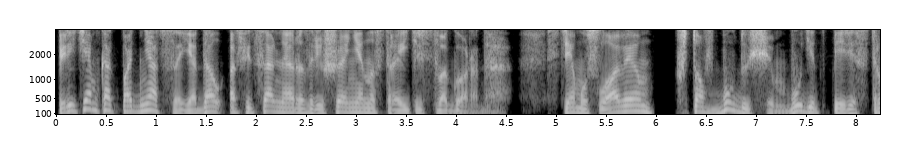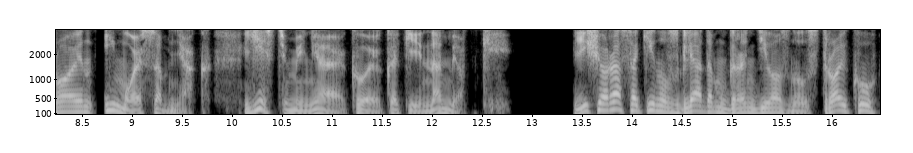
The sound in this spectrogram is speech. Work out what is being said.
Перед тем, как подняться, я дал официальное разрешение на строительство города. С тем условием, что в будущем будет перестроен и мой особняк. Есть у меня кое-какие наметки. Еще раз окинув взглядом грандиозную стройку,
